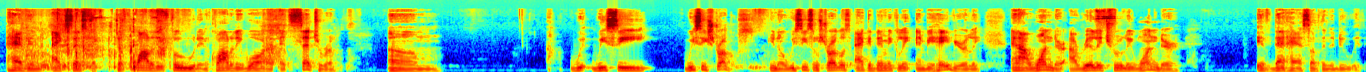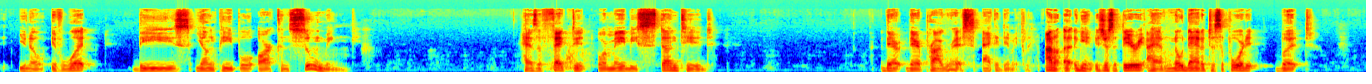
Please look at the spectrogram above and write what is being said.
having access to, to quality food and quality water, etc. Um, we we see we see struggles. You know, we see some struggles academically and behaviorally, and I wonder, I really truly wonder if that has something to do with it. You know, if what these young people are consuming has affected or maybe stunted their their progress academically. I don't again, it's just a theory. I have no data to support it, but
